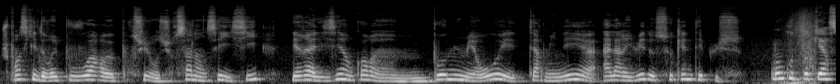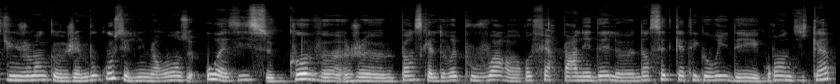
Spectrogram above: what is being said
Je pense qu'il devrait pouvoir euh, poursuivre sur sa lancée ici et réaliser encore un beau numéro et terminer à l'arrivée de ce Quintet Plus. Mon coup de poker, c'est une jument que j'aime beaucoup, c'est le numéro 11, Oasis Cove. Je pense qu'elle devrait pouvoir refaire parler d'elle dans cette catégorie des gros handicaps.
